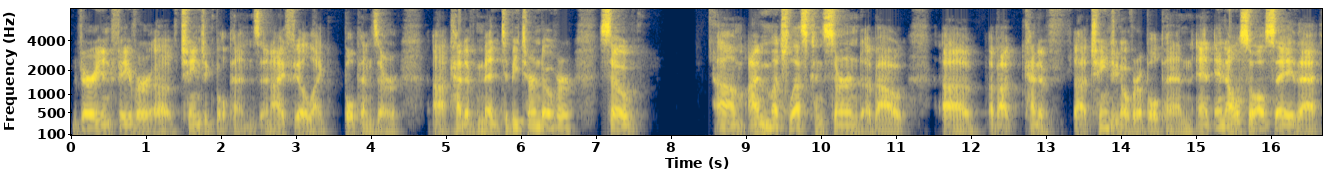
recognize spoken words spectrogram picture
very in favor of changing bullpens, and I feel like bullpens are uh, kind of meant to be turned over. So um, I'm much less concerned about uh, about kind of uh, changing over a bullpen, and and also I'll say that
